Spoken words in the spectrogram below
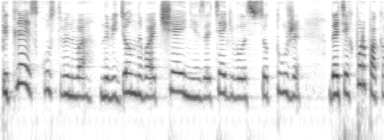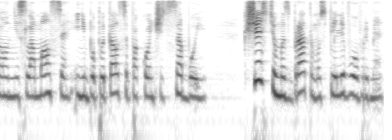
Петля искусственного, наведенного отчаяния затягивалась все туже, до тех пор, пока он не сломался и не попытался покончить с собой. К счастью, мы с братом успели вовремя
